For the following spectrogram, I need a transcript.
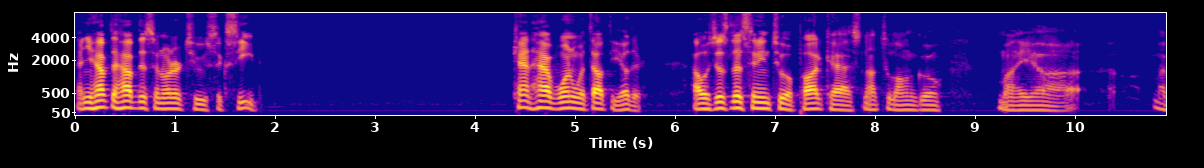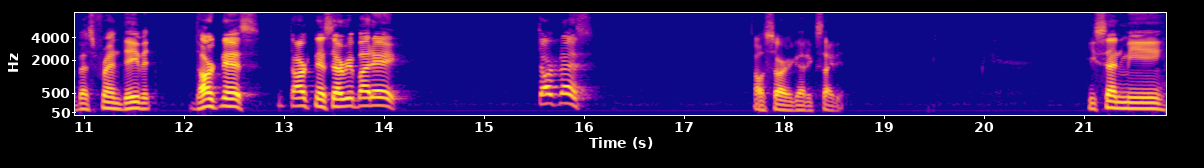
And you have to have this in order to succeed. Can't have one without the other. I was just listening to a podcast not too long ago. My uh, my best friend David, darkness, darkness, everybody, darkness. Oh, sorry, got excited. He sent me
